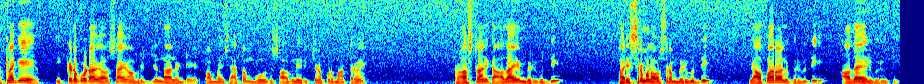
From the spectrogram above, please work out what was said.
అట్లాగే ఇక్కడ కూడా వ్యవసాయం అభివృద్ధి చెందాలంటే తొంభై శాతం భూమికి సాగునీరు ఇచ్చినప్పుడు మాత్రమే రాష్ట్రానికి ఆదాయం పెరుగుద్ది పరిశ్రమల అవసరం పెరుగుద్ది వ్యాపారాలు పెరుగుతాయి ఆదాయాలు పెరుగుతాయి.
